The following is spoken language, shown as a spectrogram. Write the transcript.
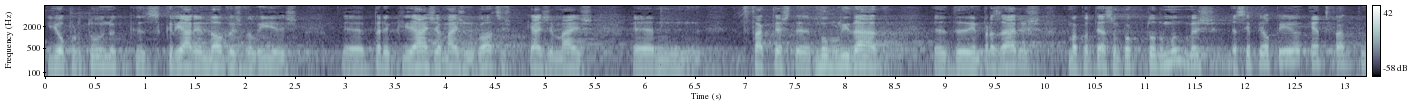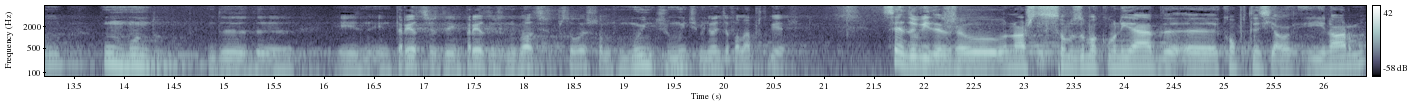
e oportuno que se criarem novas valias para que haja mais negócios, para que haja mais, de facto, esta mobilidade de empresários, como acontece um pouco por todo mundo, mas a CPLP é de facto um, um mundo de, de interesses de empresas, de negócios, de pessoas, somos muitos, muitos milhões a falar português. Sem dúvidas, nós somos uma comunidade uh, com potencial enorme,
